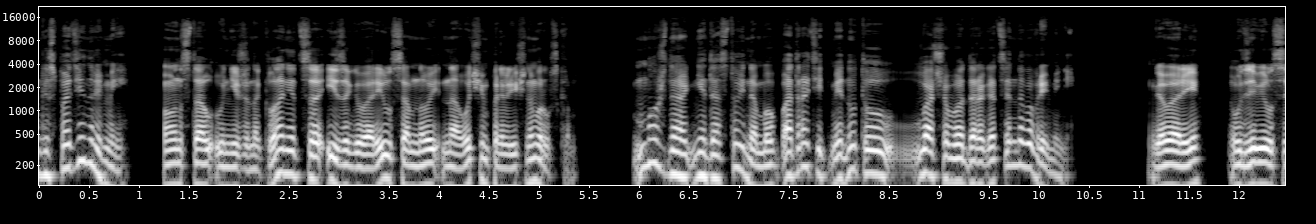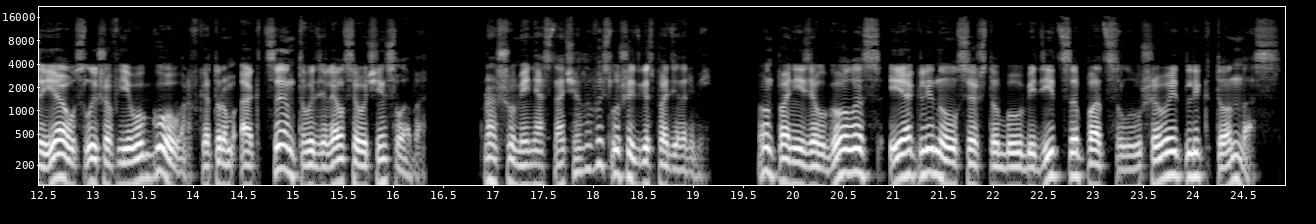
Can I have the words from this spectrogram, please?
«Господин Реми», — он стал униженно кланяться и заговорил со мной на очень приличном русском. «Можно недостойному потратить минуту вашего драгоценного времени?» «Говори», — удивился я, услышав его говор, в котором акцент выделялся очень слабо. «Прошу меня сначала выслушать, господин Реми». Он понизил голос и оглянулся, чтобы убедиться, подслушивает ли кто нас.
